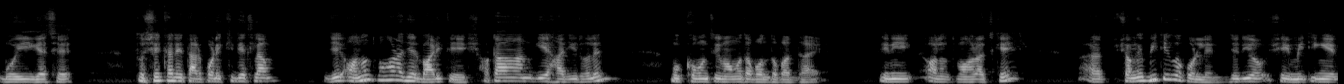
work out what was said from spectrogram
বই গেছে। তো সেখানে তারপরে কি দেখলাম? যে অনন্ত মহারাজের বাড়িতে শটান গিয়ে হাজির হলেন মুখ্যমন্ত্রী মমতা বন্দ্যোপাধ্যায়। তিনি অনন্ত মহারাজকে সঙ্গে মিটিংও করলেন। যদিও সেই মিটিংয়ের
